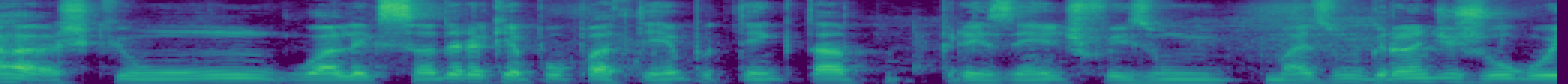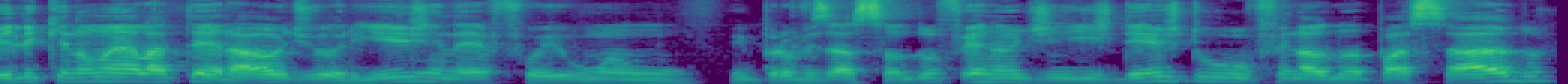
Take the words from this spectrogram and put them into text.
Ah, acho que um, o Alexander aqui é poupa tempo, tem que estar tá presente, fez um, mais um grande jogo. Ele que não é lateral de origem, né? Foi uma, uma improvisação do Fernandinho desde o final do ano passado.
